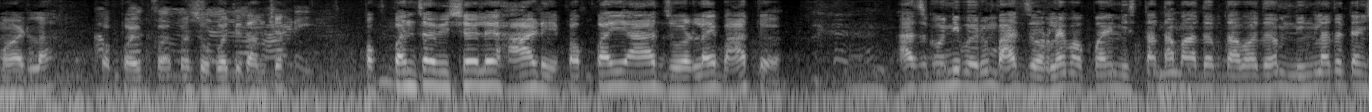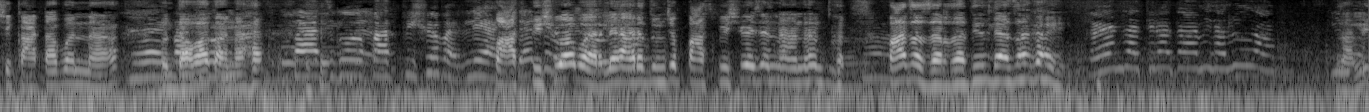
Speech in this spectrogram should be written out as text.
मडला. पप्पा पप्पा पण सोबत आहेत आमचे पप्पांचा विषय लय हार्ड आहे. पप्पाही आज जोडलाय भात. आज गोणी भरून भात जोडलाय पप्पाही निसता दाबादब दाबादब. निघला तर त्यांची काटा पण ना. पण दवाखाना. पाच पिशव्या भरल्या. पाच पिशव्या भरल्या. अरे तुमचे पाच पिशव्याच्या नाना पाच हजार जातील त्याचा काय? झाली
